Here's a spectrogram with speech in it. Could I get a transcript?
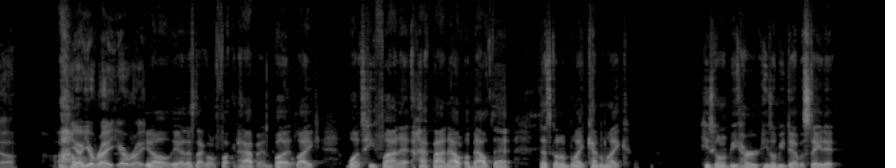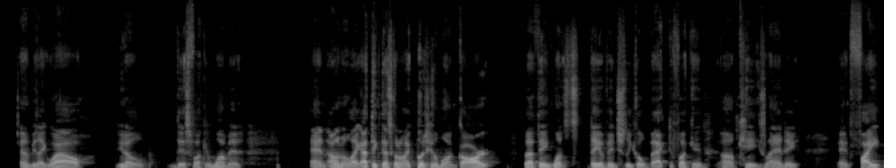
No. Yeah, Um, you're right. You're right. you know, yeah, that's not going to fucking happen. But like, once he find that, ha- find out about that, that's going to like kind of like he's going to be hurt. He's going to be devastated, and be like, wow, you know, this fucking woman. And I don't know, like I think that's going to like put him on guard. But I think once they eventually go back to fucking um, King's Landing and fight,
